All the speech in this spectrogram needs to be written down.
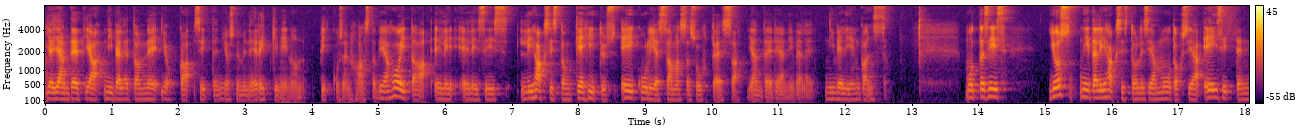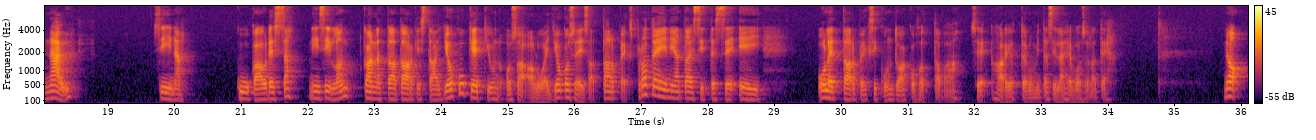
Ja jänteet ja nivelet on ne, jotka sitten, jos ne menee rikki, niin on pikkusen haastavia hoitaa. Eli, eli siis lihaksiston kehitys ei kulje samassa suhteessa jänteiden ja nivelien kanssa. Mutta siis jos niitä lihaksistollisia muutoksia ei sitten näy siinä kuukaudessa, niin silloin kannattaa tarkistaa joku ketjun osa-alue. Joko se ei saa tarpeeksi proteiinia tai sitten se ei ole tarpeeksi kuntoa kohottavaa, se harjoittelu, mitä sillä hevosella tehdään. No,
